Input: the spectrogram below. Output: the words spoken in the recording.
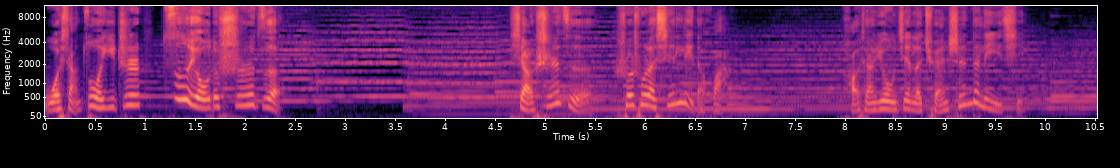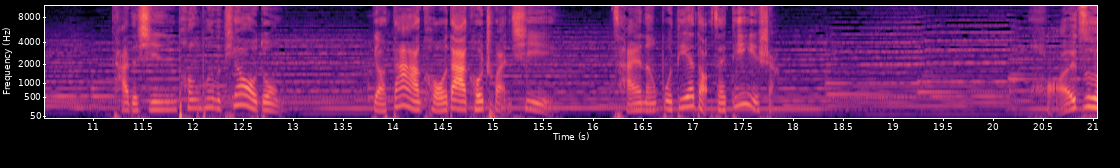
我想做一只自由的狮子。小狮子说出了心里的话，好像用尽了全身的力气。他的心砰砰的跳动，要大口大口喘气，才能不跌倒在地上。孩子，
